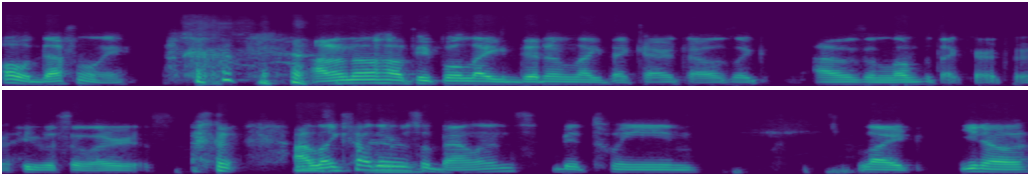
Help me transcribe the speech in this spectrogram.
Oh, definitely. I don't know how people like didn't like that character. I was like, I was in love with that character. He was hilarious. I like how there was a balance between like, you know,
